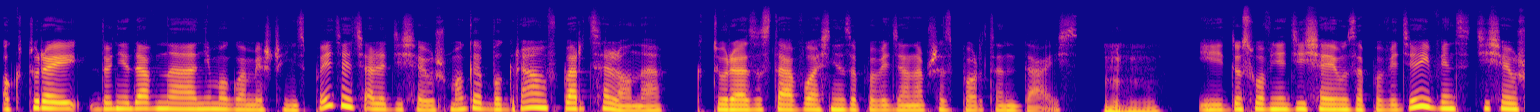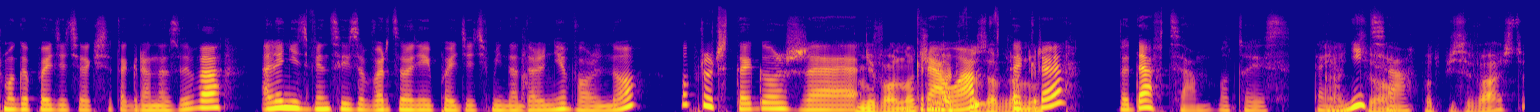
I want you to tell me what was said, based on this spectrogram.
o której do niedawna nie mogłam jeszcze nic powiedzieć, ale dzisiaj już mogę, bo grałam w Barcelonę, która została właśnie zapowiedziana przez Board and Dice. Mhm. I dosłownie dzisiaj ją zapowiedzieli, więc dzisiaj już mogę powiedzieć, jak się ta gra nazywa, ale nic więcej za bardzo o niej powiedzieć mi nadal nie wolno. Oprócz tego, że Nie wolno ci? grałam w tę grę, wydawca, bo to jest tajemnica. podpisywałaś to?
